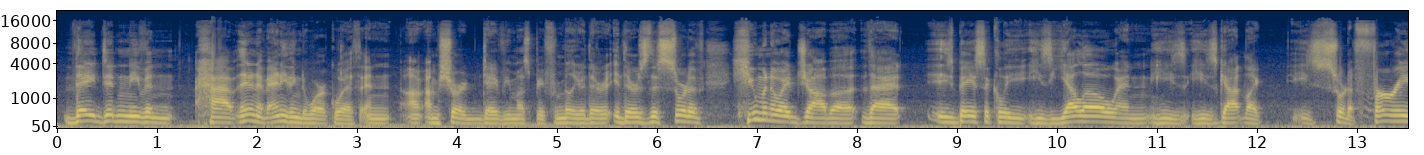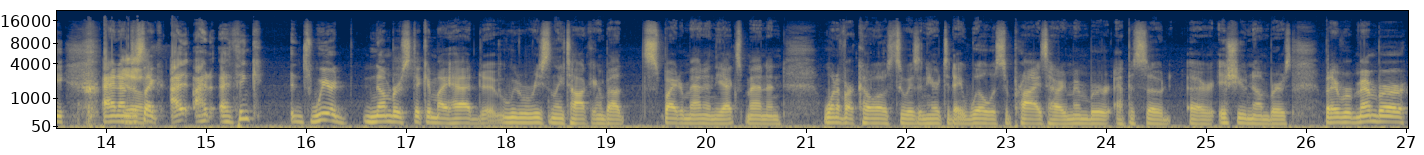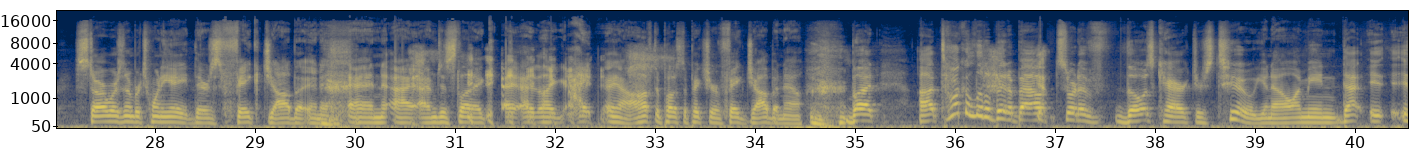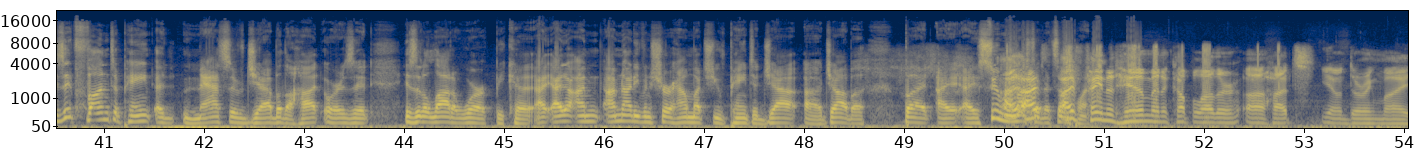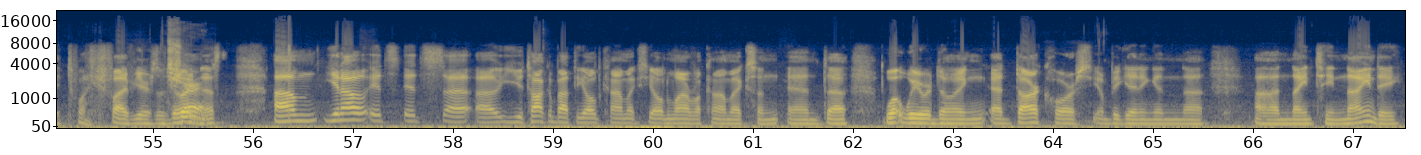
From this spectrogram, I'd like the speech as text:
they didn't even have they didn't have anything to work with and I'm sure Dave you must be familiar there there's this sort of humanoid Jabba that he's basically he's yellow and he's he's got like he's sort of furry and I'm yeah. just like I, I I think it's weird numbers stick in my head. Uh, we were recently talking about Spider Man and the X Men, and one of our co hosts who isn't here today, Will, was surprised how I remember episode or issue numbers. But I remember Star Wars number twenty eight. There's fake Jabba in it, and I, am just like, I, I, like I, you know, I'll have to post a picture of fake Jabba now. But uh, talk a little bit about yeah. sort of those characters too. You know, I mean, that is, is, it fun to paint a massive Jabba the Hutt, or is it is it a lot of work? Because I, I am I'm, I'm not even sure how much you've painted ja, uh, Jabba, but I, I assume I, have at some I've point. Painted him and a couple other uh, Hutts, you know, during my 25 years of doing sure. this. Um, you know, it's it's uh, uh, you talk about the old comics, the old Marvel comics, and and uh, what we were doing at Dark Horse, you know, beginning in 1990. Uh,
